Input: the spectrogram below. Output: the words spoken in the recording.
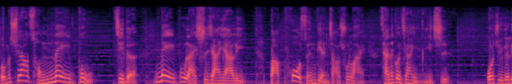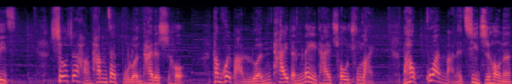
我们需要从内部记得内部来施加压力，把破损点找出来，才能够加以医治。我举一个例子，修车行他们在补轮胎的时候，他们会把轮胎的内胎抽出来，然后灌满了气之后呢，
